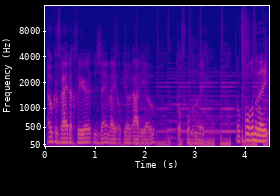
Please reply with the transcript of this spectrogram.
Elke vrijdag weer zijn wij op jouw radio. Tot volgende week. Tot volgende week.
